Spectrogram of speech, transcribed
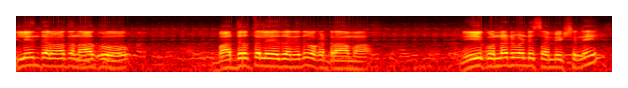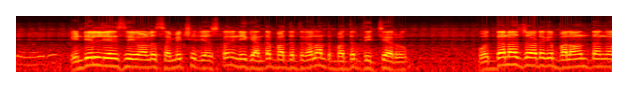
వెళ్ళిన తర్వాత నాకు భద్రత లేదనేది ఒక డ్రామా. నీకున్నటువంటి సమీక్షని ఇంటెలిజెన్సీ వాళ్ళు సమీక్ష చేసుకొని నీకు ఎంత భద్రత కావాలో అంత భద్రత ఇచ్చారు. వద్దన్న చోటకి బలవంతంగా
